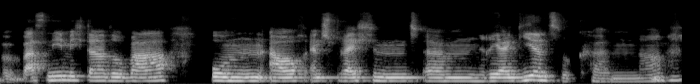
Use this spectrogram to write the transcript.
was nehme ich da so wahr, um auch entsprechend ähm, reagieren zu können. Ne? Mhm.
